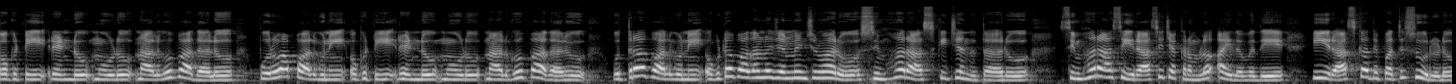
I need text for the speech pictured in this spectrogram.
ఒకటి రెండు మూడు నాలుగు పాదాలు పూర్వ పాల్గొని ఒకటి రెండు మూడు నాలుగు పాదాలు ఉత్తర పాల్గొని ఒకటో పాదంలో జన్మించిన వారు సింహరాశికి చెందుతారు. సింహరాశి రాశి చక్రంలో ఐదవది. ఈ రాశికి అధిపతి సూర్యుడు.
